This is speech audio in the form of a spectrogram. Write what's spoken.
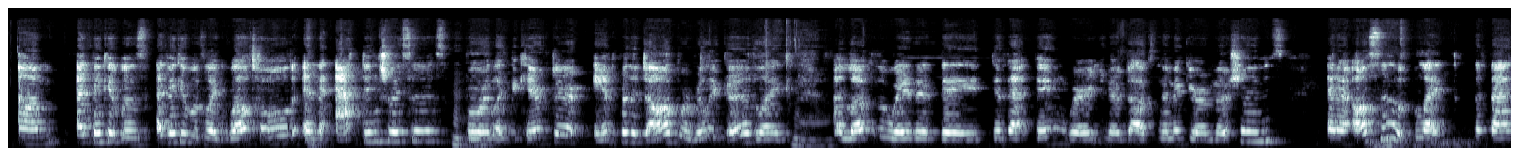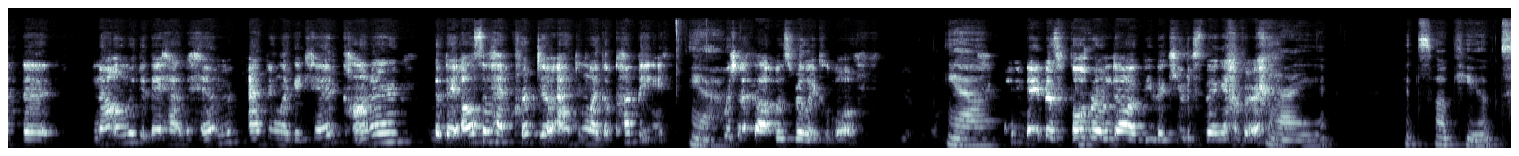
Um, I think it was I think it was like well told and the acting choices Mhm. for like the character and for the dog were really good. Like Yeah. I loved the way that they did that thing where, you know, dogs mimic your emotions. And I also liked the fact that not only did they have him acting like a kid, Conner, but they also had Krypto acting like a puppy, Yeah. which I thought was really cool. Yeah. He made this full grown dog be the cutest thing ever. Right. It's so cute.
